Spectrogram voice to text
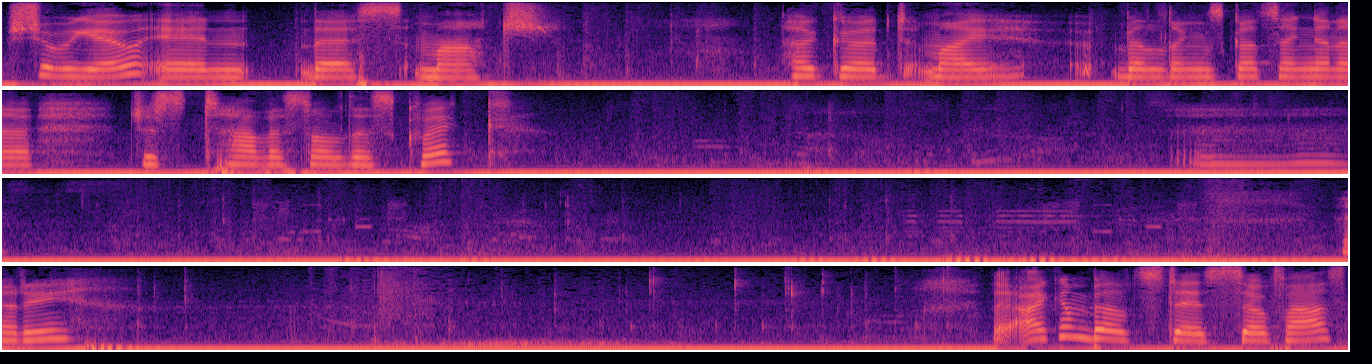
show you in this match how good my building's got. So I'm gonna just harvest all this quick. Mm-hmm. ready? Like, I can build stairs so fast,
